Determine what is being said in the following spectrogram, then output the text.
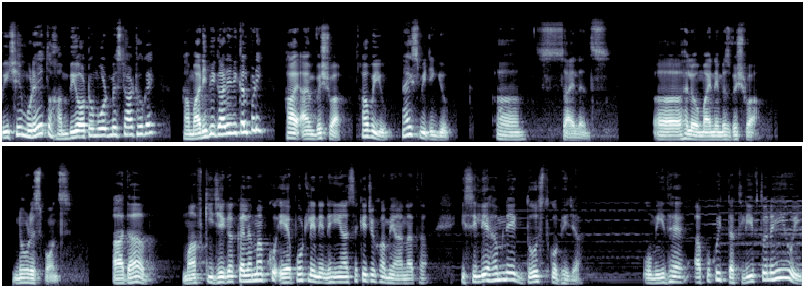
पीछे मुड़े तो हम भी ऑटो मोड में स्टार्ट हो गए। हमारी भी गाड़ी निकल पड़ी। Hi I am Vishwa how you nice meeting you silence hello my name is Vishwa no response आदाब, माफ़ कीजिएगा, कल हम आपको एयरपोर्ट लेने नहीं आ सके जो हमें आना था। इसीलिए हमने एक दोस्त को भेजा। उम्मीद है आपको कोई तकलीफ़ तो नहीं हुई?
